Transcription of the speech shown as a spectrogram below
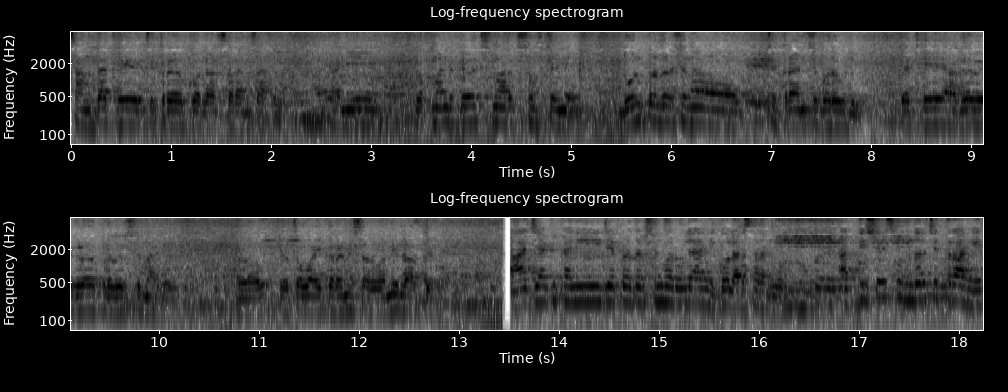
सांगतात हे चित्र कोलार सरांचं आहे. आणि लोकमान्य टिळक स्मारक संस्थेने दोन प्रदर्शनं चित्रांची भरवली. त्यात हे आगळं वेगळं प्रदर्शन आहे. त्याचा वायकरांनी सर्वांनी लाभ घ्यावा. आज या ठिकाणी जे प्रदर्शन भरवले आहे कोलार सरांनी अतिशय सुंदर चित्र आहेत.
